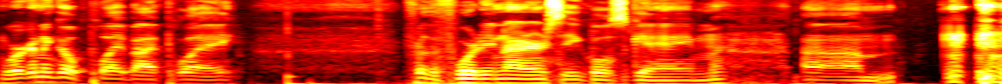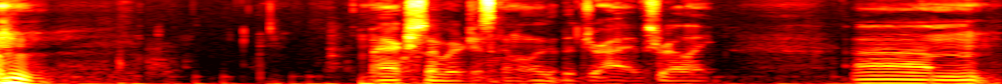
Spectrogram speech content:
we're going to go play by play for the 49ers Eagles game. Um, actually, we're just going to look at the drives, really. Um,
